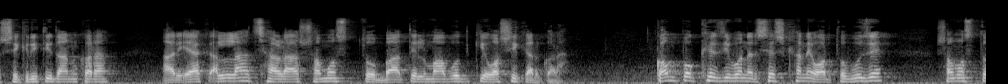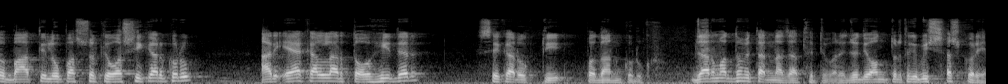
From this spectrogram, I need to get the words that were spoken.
স্বীকৃতি দান করা আর এক আল্লাহ ছাড়া সমস্ত বাতিল মাবুদকে অস্বীকার করা। কমপক্ষে জীবনের শেষখানে অর্থ বুঝে সমস্ত বাতিল উপাস্যকে অস্বীকার করুক আর এক আল্লাহর তৌহিদের স্বীকারোক্তি প্রদান করুক, যার মাধ্যমে তার নাজাত হইতে পারে। যদি অন্তর থেকে বিশ্বাস করে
